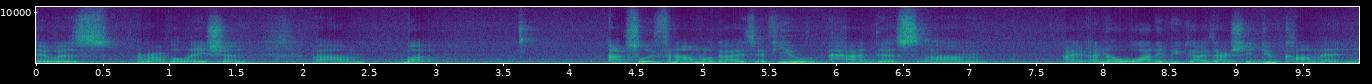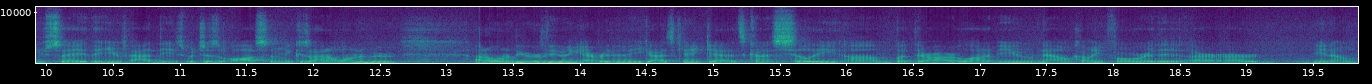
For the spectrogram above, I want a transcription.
it was a revelation. Um, but absolutely phenomenal, guys. If you had this, um, I, I, know a lot of you guys actually do comment and you say that you've had these, which is awesome because I don't want to be. I don't want to be reviewing everything that you guys can't get. It's kind of silly, um, but there are a lot of you now coming forward that are, are, you know,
